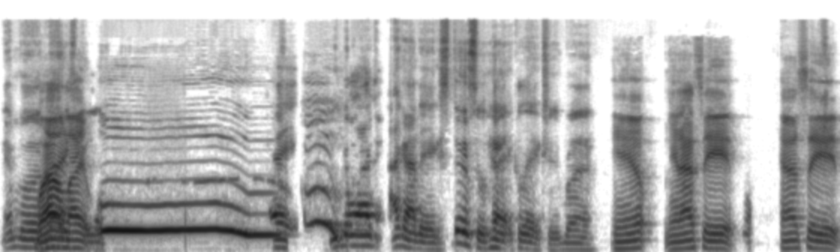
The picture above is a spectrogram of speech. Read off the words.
That was well, nice, like, ooh, hey, you know, I, I got an extensive hat collection, bro. Yep. And I said, I said,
